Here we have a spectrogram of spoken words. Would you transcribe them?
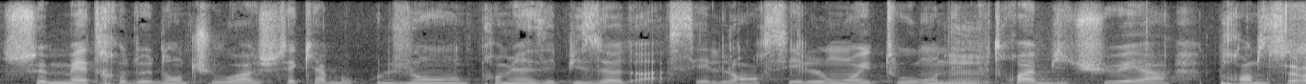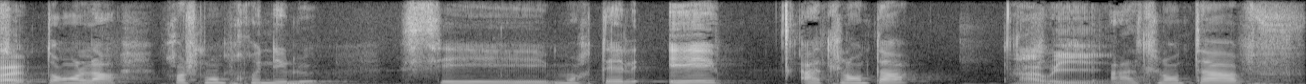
se mettre dedans, tu vois. Je sais qu'il y a beaucoup de gens, premiers épisodes, ah, c'est lent, c'est long et tout. On n'est Mm. plus trop habitué à prendre ce temps-là. Franchement, prenez-le. c'est mortel. Et Atlanta. Ah oui. Atlanta, pff,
